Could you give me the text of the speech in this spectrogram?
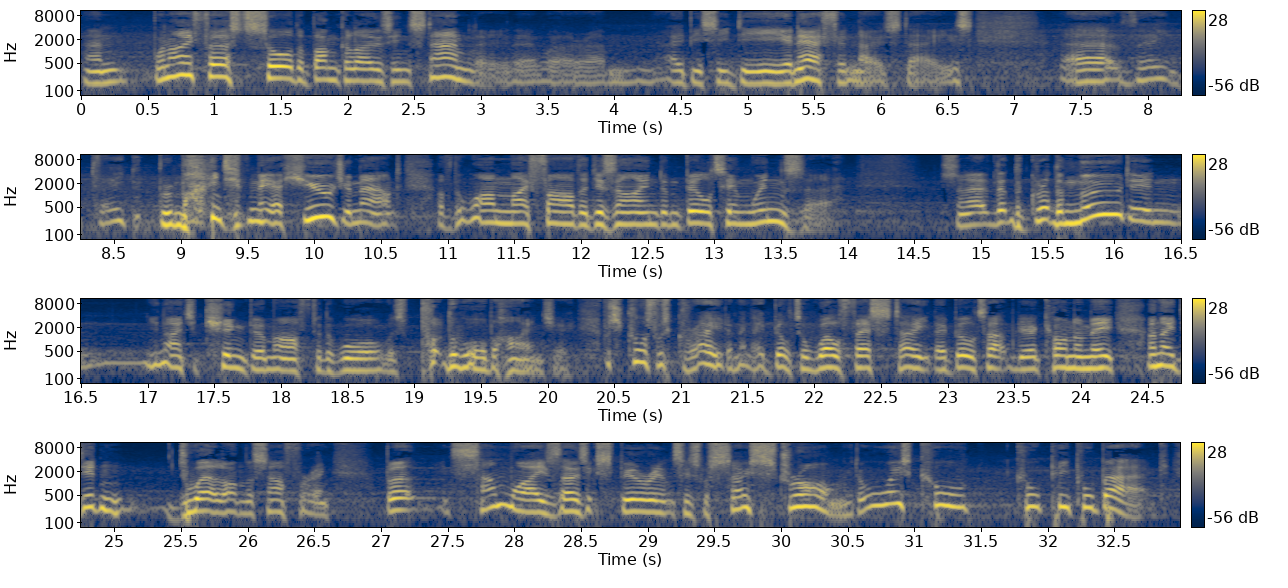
And when I first saw the bungalows in Stanley, there were um, A, B, C, D, E, and F in those days. Uh, they, they reminded me a huge amount of the one my father designed and built in Windsor. So the, the, the mood in United Kingdom after the war was put the war behind you, which of course was great. I mean, they built a welfare state, they built up the economy, and they didn't dwell on the suffering. But in some ways, those experiences were so strong, it always called, called people back.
